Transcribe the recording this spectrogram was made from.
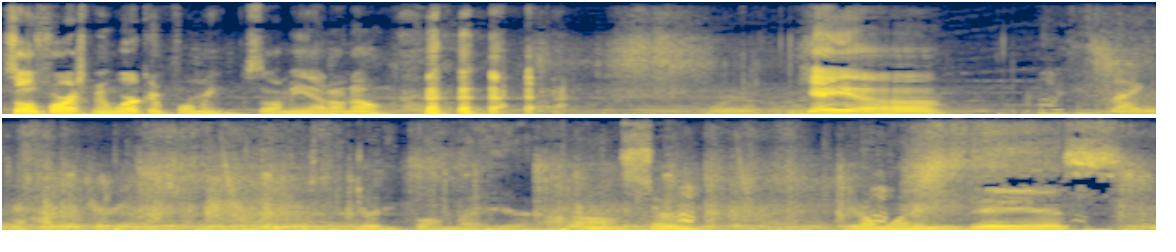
So far, it's been working for me. So I mean, I don't know. yeah. Like to have a drink. Dirty bum right here. Uh-uh, sir. You don't want any of this.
